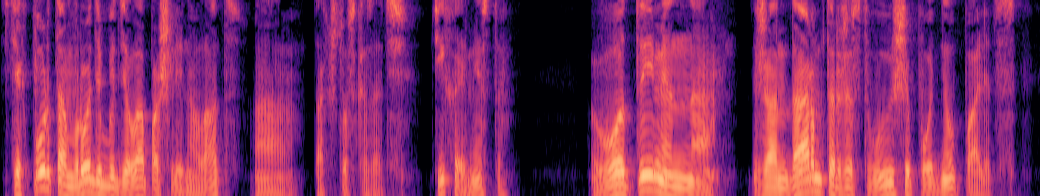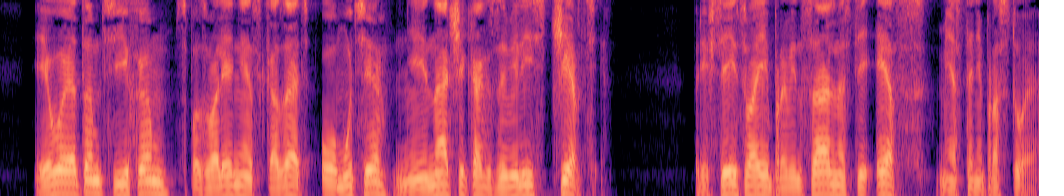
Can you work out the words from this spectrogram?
С тех пор там вроде бы дела пошли на лад, а так что сказать, тихое место. Вот именно. Жандарм торжествующе поднял палец. И в этом тихом, с позволения сказать, омуте, не иначе как завелись черти. При всей своей провинциальности С — место непростое.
